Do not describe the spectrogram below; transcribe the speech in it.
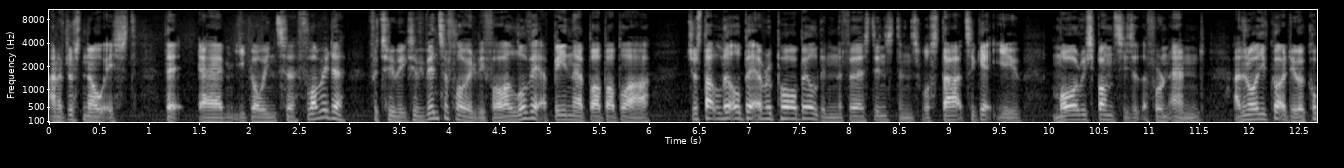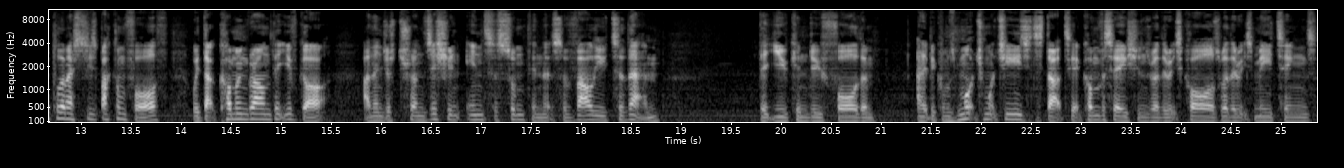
and I've just noticed that um, you go into Florida for two weeks. Have you been to Florida before? I love it. I've been there. Blah blah blah." Just that little bit of rapport building in the first instance will start to get you more responses at the front end, and then all you've got to do a couple of messages back and forth with that common ground that you've got and then just transition into something that's of value to them that you can do for them. And it becomes much, much easier to start to get conversations, whether it's calls, whether it's meetings,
